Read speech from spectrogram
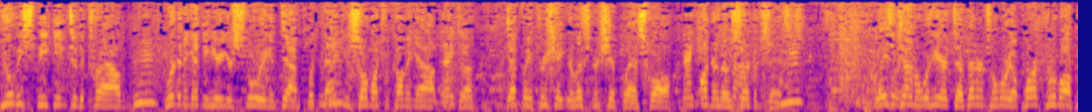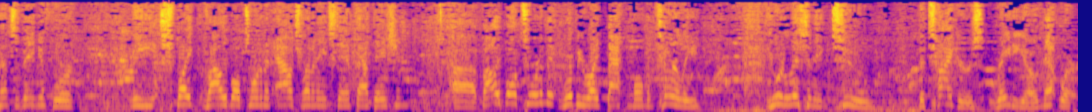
you'll be speaking to the crowd. Mm-hmm. We're going to get to hear your story in depth. But thank you so much for coming out, Thank and uh, definitely appreciate your listenership last fall Thank you. under No those problem. circumstances. Ladies and gentlemen, we're here at uh, Veterans Memorial Park, Broomall, Pennsylvania, for the Spike Volleyball Tournament, Alex Lemonade Stand Foundation. Uh, volleyball tournament. We'll be right back momentarily. You're listening to the Tigers Radio Network.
